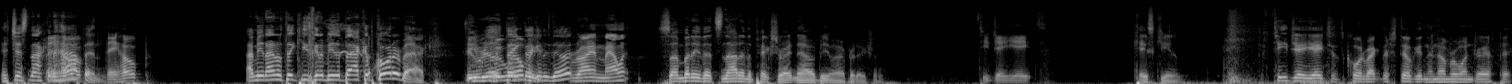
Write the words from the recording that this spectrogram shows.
It's just not going to happen. They hope. I mean, I don't think he's going to be the backup quarterback. Do you really who think they're going to do it? Ryan Mallett. Somebody that's not in the picture right now would be my prediction. TJ Yates. Case Keenum. If TJ Yates is the quarterback, they're still getting the number one draft pick.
